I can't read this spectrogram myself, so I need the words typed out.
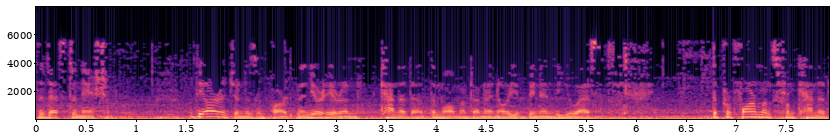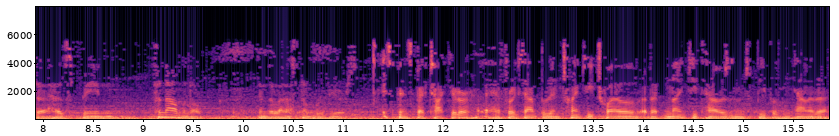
the destination. But the origin is important, and you're here in Canada at the moment, and I know you've been in the US. The performance from Canada has been phenomenal in the last number of years? It's been spectacular. Uh, for example, in 2012, about 90,000 people from Canada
